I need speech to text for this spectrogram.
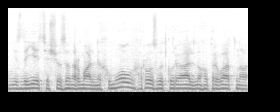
Мені здається, що за нормальних умов розвитку реального приватного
